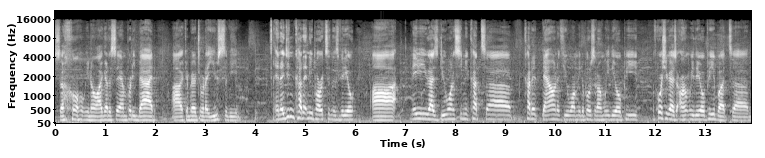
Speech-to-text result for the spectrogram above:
So you know I gotta say I'm pretty bad uh, compared to what I used to be. And I didn't cut any parts in this video. Uh, maybe you guys do want to see me cut uh, cut it down if you want me to post it on We the OP. Of course, you guys aren't We the OP, but um,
